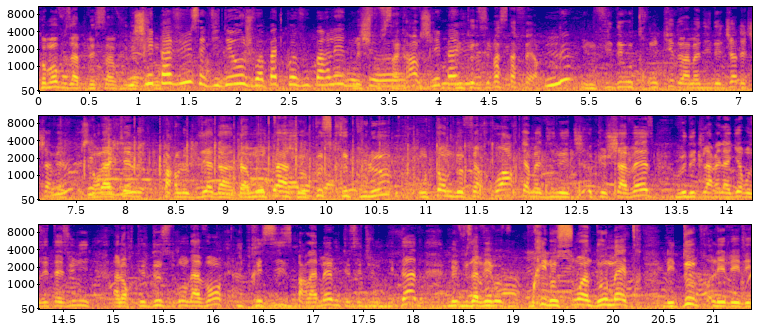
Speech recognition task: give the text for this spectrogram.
Comment vous appelez ça, vous mais je l'ai pas vu cette vidéo, je vois pas de quoi vous parlez. Donc, Mais je trouve ça euh, grave. Je l'ai vous pas ne connaissez pas cette affaire Non. Une vidéo tronquée de Ahmadinejad et de Chavez, Non, dans pas laquelle, vu. par le biais d'un montage peu scrupuleux, on tente de faire croire que Chavez veut déclarer la guerre aux États-Unis, alors que deux secondes avant, il précise par là même que c'est une Mais vous avez pris le soin d'omettre les deux les, les- les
